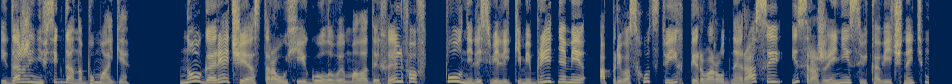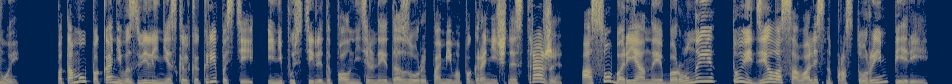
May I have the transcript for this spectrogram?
и даже не всегда на бумаге. Но горячие остроухие головы молодых эльфов полнились великими бреднями о превосходстве их первородной расы и сражении с вековечной тьмой. Потому, пока не возвели несколько крепостей и не пустили дополнительные дозоры помимо пограничной стражи, особо рьяные баруны то и дело совались на просторы империи.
